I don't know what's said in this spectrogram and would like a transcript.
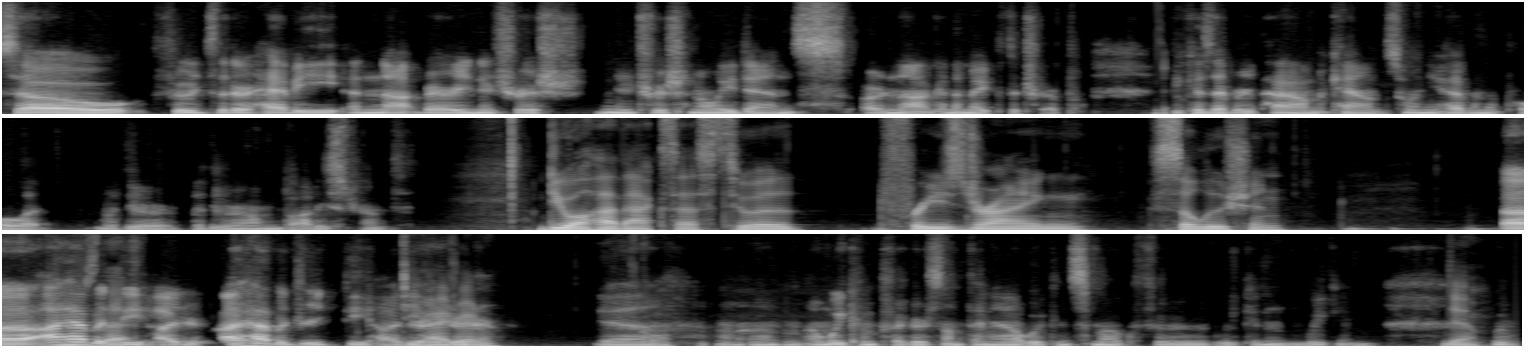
So foods that are heavy and not very nutrish, nutritionally dense are not going to make the trip yeah. because every pound counts when you're having to pull it with your with your own body strength. Do you all have access to a freeze drying solution? Uh, I have a dehydrator. I have a dehydrator. Dehydrator. Yeah, um, and we can figure something out. We can smoke food. We can. We can. Yeah. We've,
